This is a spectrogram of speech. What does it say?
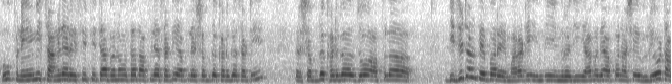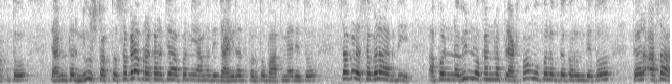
खूप नेहमी चांगल्या रेसिपी त्या बनवतात आपल्यासाठी आपल्या शब्द खडगसाठी तर शब्द खडग जो आपला डिजिटल पेपर आहे मराठी हिंदी इंग्रजी यामध्ये आपण असे व्हिडिओ टाकतो त्यानंतर न्यूज टाकतो सगळ्या प्रकारचे आपण यामध्ये जाहिरात करतो बातम्या देतो सगळं सगळं अगदी आपण नवीन लोकांना प्लॅटफॉर्म उपलब्ध करून देतो. तर असा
